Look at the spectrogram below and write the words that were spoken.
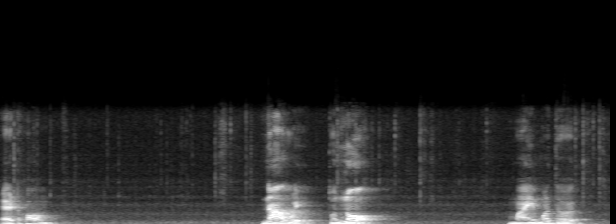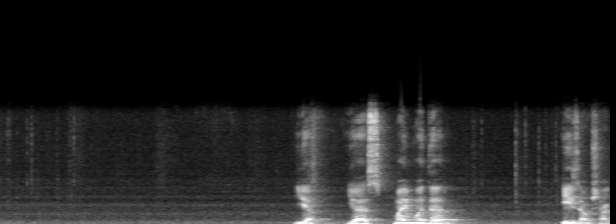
એટ હોમ ના હોય તો no. My mother yes my mother is આવશે આગળ.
